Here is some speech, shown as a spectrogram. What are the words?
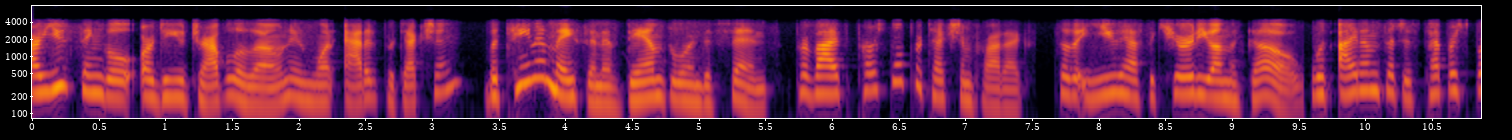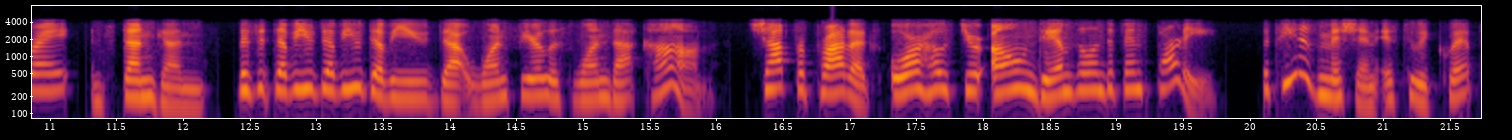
Are you single or do you travel alone and want added protection? Bettina Mason of Damsel in Defense provides personal protection products so that you have security on the go with items such as pepper spray and stun guns. Visit www.onefearlessone.com. Shop for products or host your own Damsel in Defense party. Bettina's mission is to equip,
